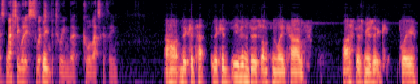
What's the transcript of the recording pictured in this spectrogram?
Especially when it's switching They- between the cool Asuka theme. Uh-huh. They could ha- they could even do something like have Asuka's music play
